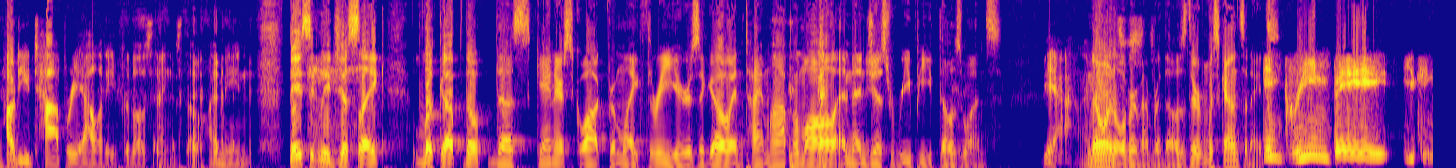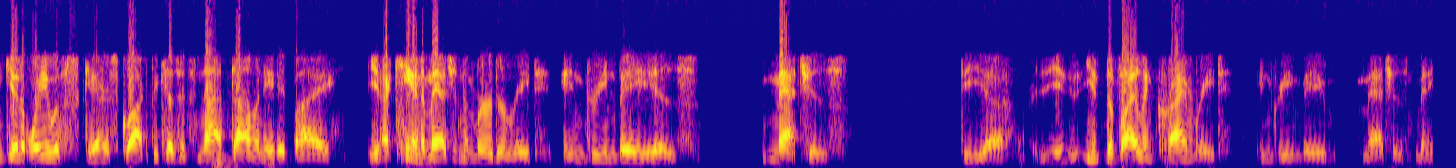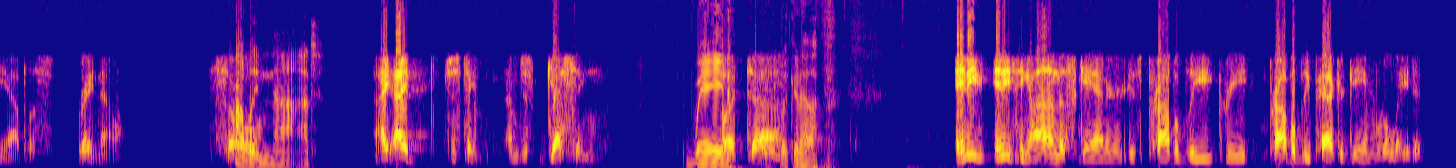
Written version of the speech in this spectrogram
how do you top reality for those things though? I mean, Basically, just like look up the the scanner squawk from like three years ago and time hop them all, and then just repeat those ones. Yeah, I No mean, one will just- remember those. They're Wisconsinites. In Green Bay, you can get away with scanner squawk because it's not Mm-hmm. dominated by. You know, I can't imagine the murder rate in Green Bay is matches the uh, y- y- the violent crime rate in Green Bay matches Minneapolis right now. So Probably not. I, I just think I'm just guessing. Wade, But, uh, look it up. Any anything on the scanner is probably green, probably Packer game related.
